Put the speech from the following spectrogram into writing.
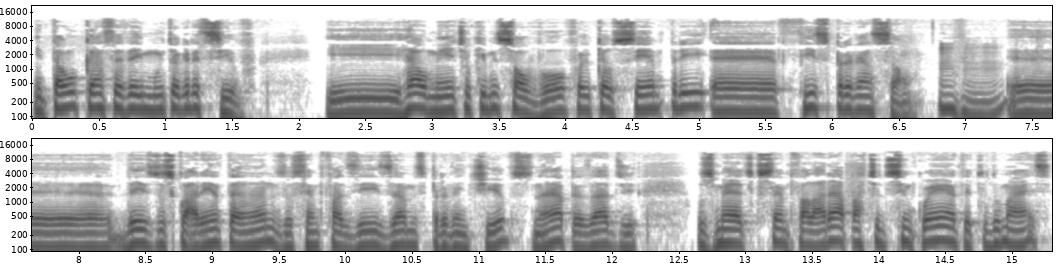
Então o câncer veio muito agressivo. E realmente o que me salvou foi que eu sempre eh, fiz prevenção. Uhum. Eh, desde os 40 anos eu sempre fazia exames preventivos, né? apesar de os médicos sempre falarem "Ah, a partir dos 50 e tudo mais.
